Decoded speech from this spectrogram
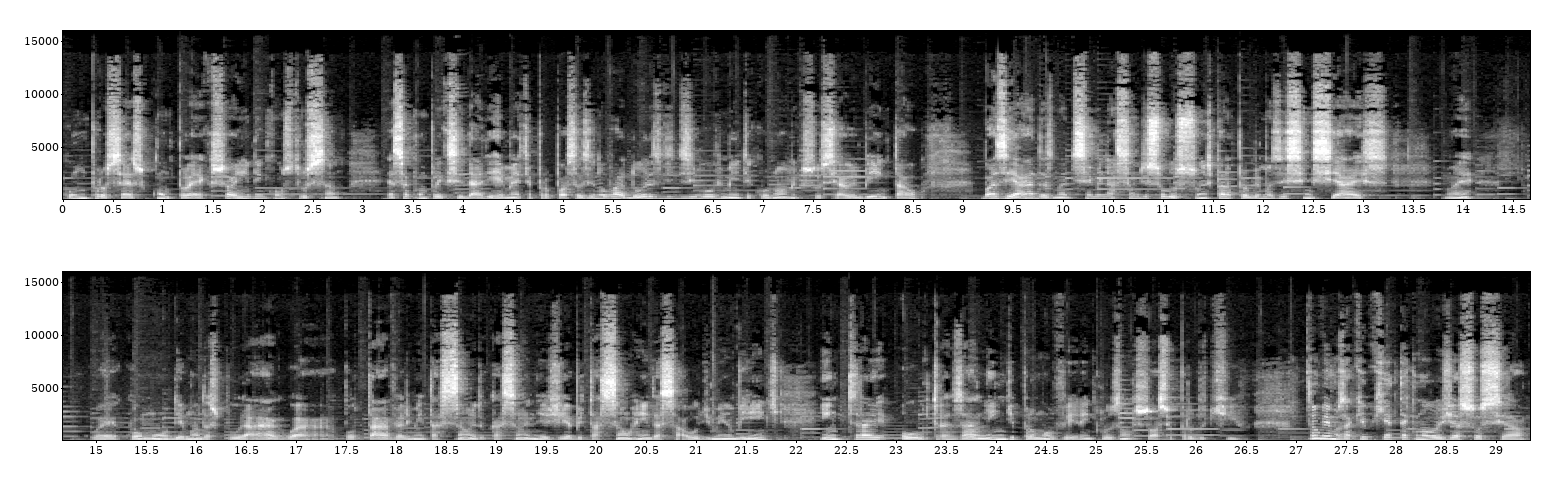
com um processo complexo ainda em construção. Essa complexidade remete a propostas inovadoras de desenvolvimento econômico, social e ambiental baseadas na disseminação de soluções para problemas essenciais, não é? é como demandas por água potável, alimentação, educação, energia, habitação, renda, saúde, meio ambiente entre outras, além de promover a inclusão socioprodutiva. Então vemos aqui o que é tecnologia social.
